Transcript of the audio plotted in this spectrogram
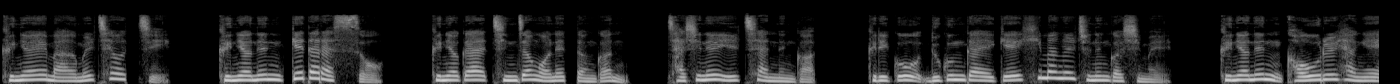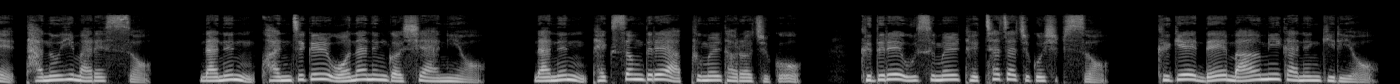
그녀의 마음을 채웠지. 그녀는 깨달았소. 그녀가 진정 원했던 건 자신을 잃지 않는 것, 그리고 누군가에게 희망을 주는 것임을. 그녀는 거울을 향해 단호히 말했소. 나는 관직을 원하는 것이 아니오. 나는 백성들의 아픔을 덜어주고 그들의 웃음을 되찾아주고 싶소. 그게 내 마음이 가는 길이오.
